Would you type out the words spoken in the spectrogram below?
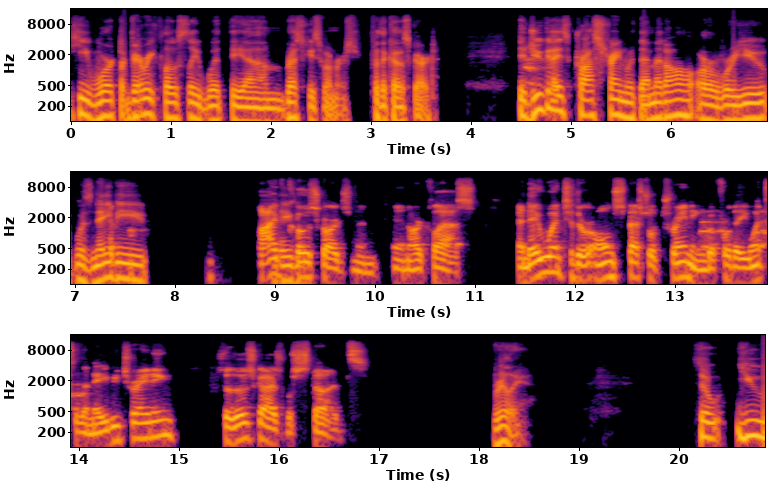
he worked very closely with the um, rescue swimmers for the Coast Guard. Did you guys cross train with them at all, or were you was Navy? Five Navy. Coast Guardsmen in our class, and they went to their own special training before they went to the Navy training. So those guys were studs. Really? So you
